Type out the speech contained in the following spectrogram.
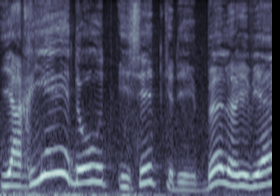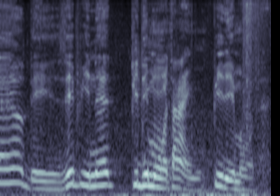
Il n'y a rien d'autre ici que des belles rivières, des épinettes, puis des montagnes, puis des montagnes.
